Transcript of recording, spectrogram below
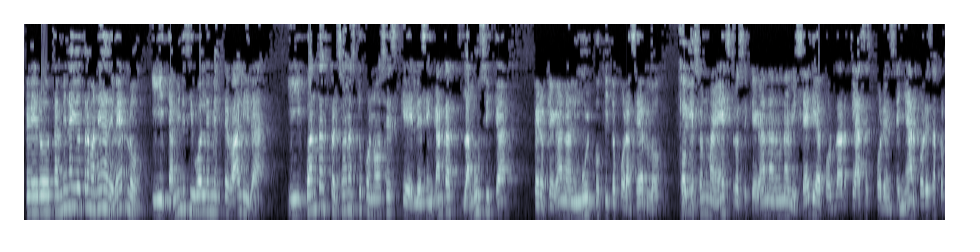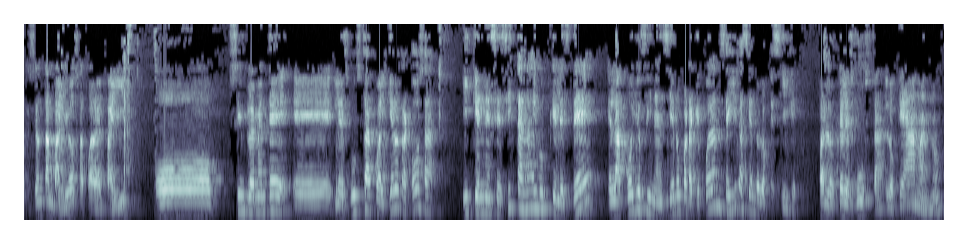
Pero también hay otra manera de verlo y también es igualmente válida. ¿Y cuántas personas tú conoces que les encanta la música, pero que ganan muy poquito por hacerlo? O que son maestros y que ganan una miseria por dar clases, por enseñar, por esa profesión tan valiosa para el país. O simplemente eh, les gusta cualquier otra cosa y que necesitan algo que les dé el apoyo financiero para que puedan seguir haciendo lo que sigue, para lo que les gusta, lo que aman, ¿no?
